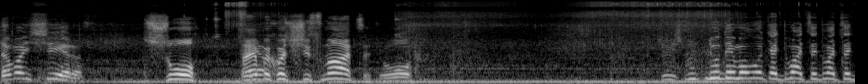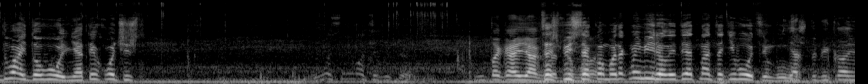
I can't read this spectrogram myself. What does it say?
Давай ще раз. Що? Та Я- би хоч 16. О. Чуєш, ну, люди молотять 20-22 і довольні, а ти хочеш. 18,5. Ну така як? Це ж після думаю? комбо. Так ми міряли 19,8 було. Я ж тобі кажу,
